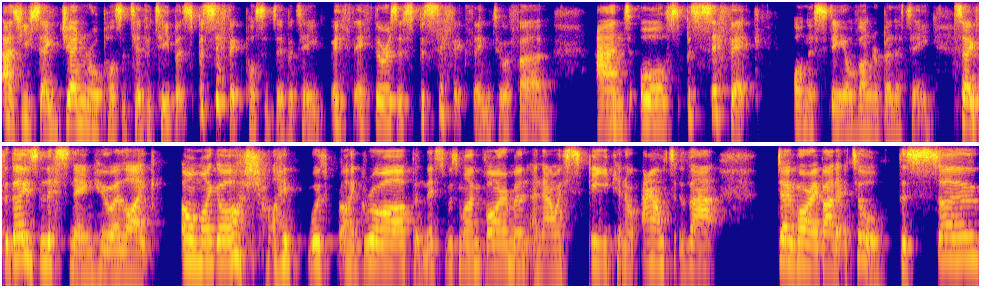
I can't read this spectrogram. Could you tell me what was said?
as you say general positivity but specific positivity if, if there is a specific thing to affirm and or specific honesty or vulnerability. So for those listening who are like oh my gosh i was i grew up and this was my environment and now i speak and out of that don't worry about it at all. There's so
